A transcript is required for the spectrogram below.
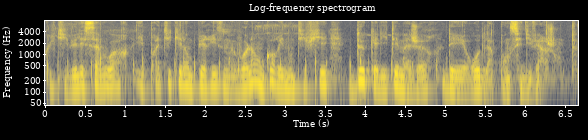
Cultiver les savoirs et pratiquer l'empirisme, voilà encore identifié deux qualités majeures des héros de la pensée divergente.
